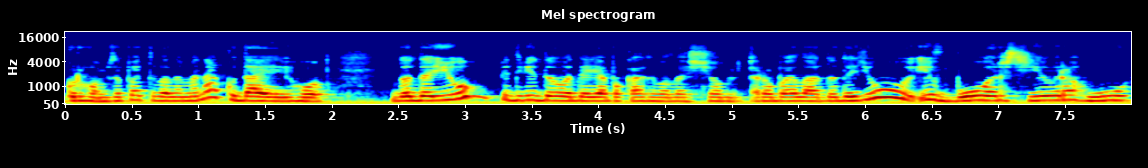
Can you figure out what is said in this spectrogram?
кругом. Запитували мене, куди я його Додаю під відео, де я показувала, що робила, додаю і в борщ, і в рагу.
